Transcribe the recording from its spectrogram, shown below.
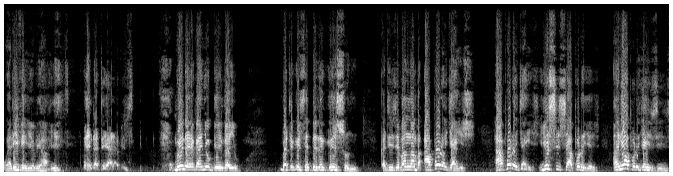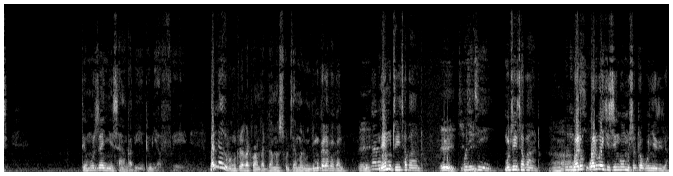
Weare leaving you behind mwenda teyalabise. Mwenda yaganye ogendayo bategese delegation. Kati nze baŋŋamba apologize apologize. Ucc apologize. Ani apologize. Nze temuzanyisanga bintu byaffe. Bannange bwe mutulaba twambadde amasuuti amalungi mugalaba gano? Eh, naye mutuyita bantu. Eh, mutuyita bantu. Ah. Waliwo ekisinga omusota okunyirira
